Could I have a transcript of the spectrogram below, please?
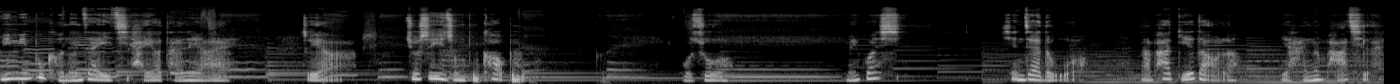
明明不可能在一起，还要谈恋爱，这样啊，就是一种不靠谱。”我说：“没关系。”现在的我，哪怕跌倒了，也还能爬起来。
